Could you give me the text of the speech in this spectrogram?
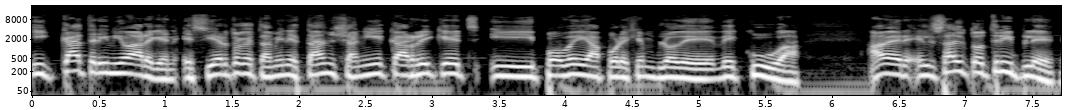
y Catherine Ibargen. Es cierto que también están Janieca Ricketts y Povea, por ejemplo, de, de Cuba. A ver, el salto triple.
